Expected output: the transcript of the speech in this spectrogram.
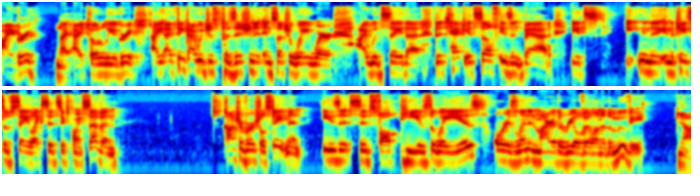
I agree. I, I, totally agree. I, I, think I would just position it in such a way where I would say that the tech itself isn't bad. It's in the in the case of say like Sid six point seven. Controversial statement. Is it Sid's fault he is the way he is, or is Lindenmeyer the real villain of the movie? Yeah.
